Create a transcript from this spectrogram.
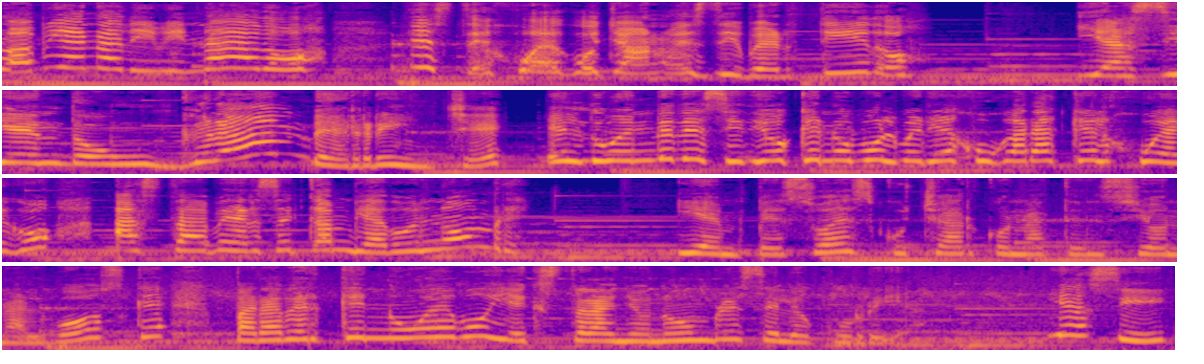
lo habían adivinado! Este juego ya no es divertido. Y haciendo un gran berrinche, el duende decidió que no volvería a jugar aquel juego hasta haberse cambiado el nombre. Y empezó a escuchar con atención al bosque para ver qué nuevo y extraño nombre se le ocurría. Y así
